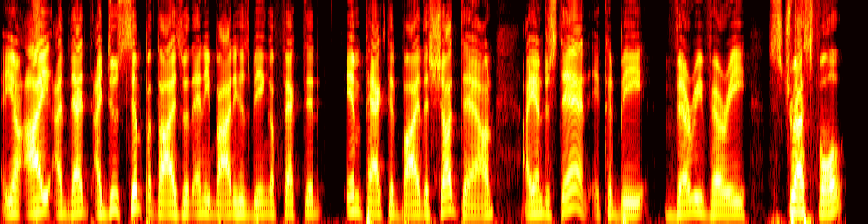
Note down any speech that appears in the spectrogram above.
you know, I I, that, I do sympathize with anybody who's being affected, impacted by the shutdown. I understand it could be very very stressful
